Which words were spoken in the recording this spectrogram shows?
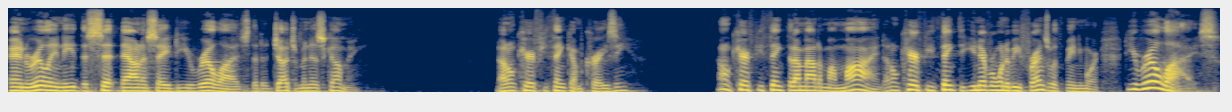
and really need to sit down and say, Do you realize that a judgment is coming? I don't care if you think I'm crazy. I don't care if you think that I'm out of my mind. I don't care if you think that you never want to be friends with me anymore. Do you realize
